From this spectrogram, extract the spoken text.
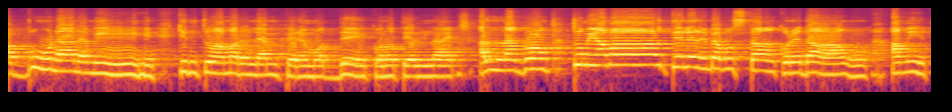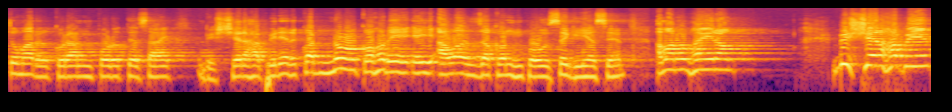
রব্বুল আলামিন, কিন্তু আমার ল্যাম্পের মধ্যে কোনো তেল নাই। আল্লাহ গো, তুমি আমার তেলের ব্যবস্থা করে দাও, আমি তোমার কোরআন পড়তে চাই। বিশ্বের হাফিরের কর্ণ কহরে এই আওয়াজ যখন পৌঁছে গিয়েছে, আমার ভাইরা, বিশ্বের হাফিজ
